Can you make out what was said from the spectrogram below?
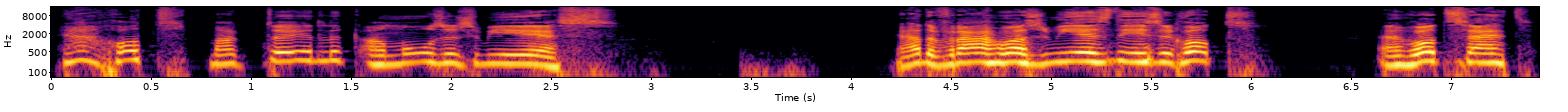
Ja, God maakt duidelijk aan Mozes wie hij is. Ja, de vraag was, wie is deze God? En God zegt,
